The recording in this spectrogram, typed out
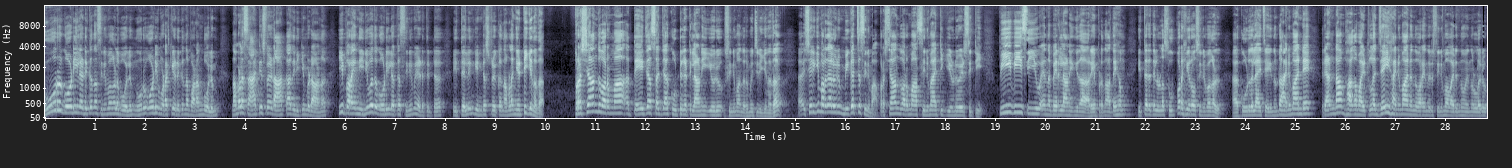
നൂറ് കോടിയിൽ എടുക്കുന്ന സിനിമകൾ പോലും നൂറ് കോടി മുടക്കി എടുക്കുന്ന പടം പോലും നമ്മളെ സാറ്റിസ്ഫൈഡ് ആക്കാതിരിക്കുമ്പോഴാണ് ഈ പറയുന്ന ഇരുപത് കോടിയിലൊക്കെ സിനിമ എടുത്തിട്ട് ഈ തെലുങ്ക് ഇൻഡസ്ട്രിയൊക്കെ നമ്മളെ ഞെട്ടിക്കുന്നത്. പ്രശാന്ത് വർമ്മ തേജ സജ്ജ കൂട്ടുകെട്ടിലാണ് ഈ ഒരു സിനിമ നിർമ്മിച്ചിരിക്കുന്നത്. ശരിക്കും പറഞ്ഞാൽ ഒരു മികച്ച cinema. Prashanth Varma cinematic university P V C U എന്ന പേരിലാണ് ഇത് അറിയപ്പെടുന്നത്. അദ്ദേഹം ഇത്തരത്തിലുള്ള സൂപ്പർ ഹീറോ സിനിമകൾ കൂടുതലായി ചെയ്യുന്നുണ്ട്. ഹനുമാന്റെ രണ്ടാം ഭാഗമായിട്ടുള്ള ജയ് ഹനുമാൻ എന്ന് പറയുന്ന ഒരു സിനിമ വരുന്നു എന്നുള്ളൊരു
